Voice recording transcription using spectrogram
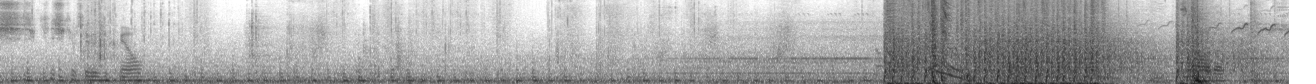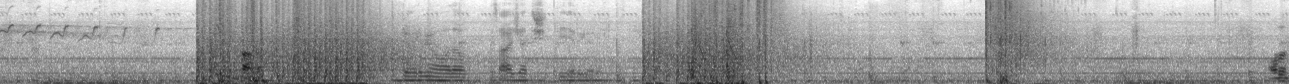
Hiç, hiç kimse gözükmüyor. Sağda. Sağda. Görmüyorum adam. Sadece ateş ettiği yeri görüyorum. Oğlum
